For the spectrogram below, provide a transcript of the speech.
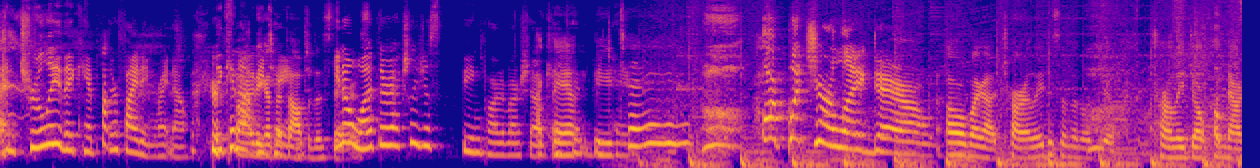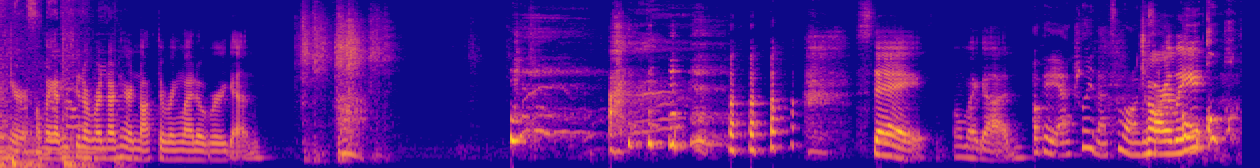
And truly they can't they're fighting right now. They They're cannot fighting be at the top of the You know what? They're actually just being part of our show. I They can't be tamed. tamed. Or put your leg down. Oh my god, Charlie just what to do. Charlie, don't come down here. Oh my god, he's gonna run down here and knock the ring light over again. Stay. Oh my god. Okay, actually that's the longest. Charlie? Oh, oh,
